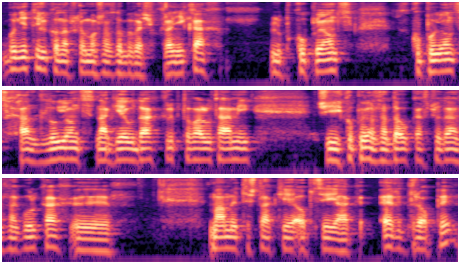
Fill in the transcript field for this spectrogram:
bo nie tylko na przykład można zdobywać w kranikach lub kupując, kupując, handlując na giełdach kryptowalutami, czyli kupując na dołkach, sprzedając na górkach. y, Mamy też takie opcje jak airdropy.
